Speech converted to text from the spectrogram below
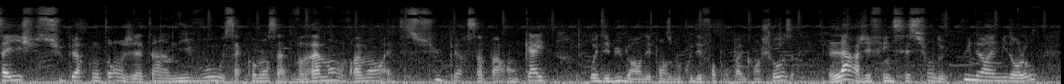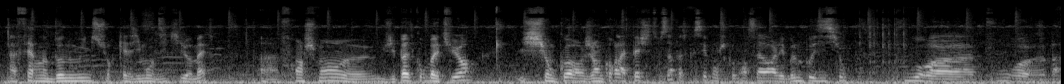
ça y est, je suis super content. J'ai atteint un niveau où ça commence à vraiment, vraiment être super sympa en kite. Au début, bah, on dépense beaucoup d'efforts pour pas grand chose. Là, j'ai fait une session de 1h30 dans l'eau à faire un downwind sur quasiment 10 km. franchement, euh, j'ai pas de courbature. Suis encore, j'ai encore la pêche et tout ça parce que c'est bon, je commence à avoir les bonnes positions pour, euh, pour euh, bah,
